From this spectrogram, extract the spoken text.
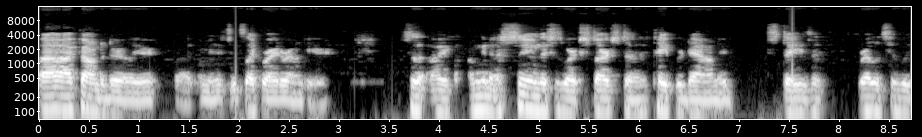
Uh, I found it earlier, but I mean it's it's like right around here. So I I'm gonna assume this is where it starts to taper down. It stays relatively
